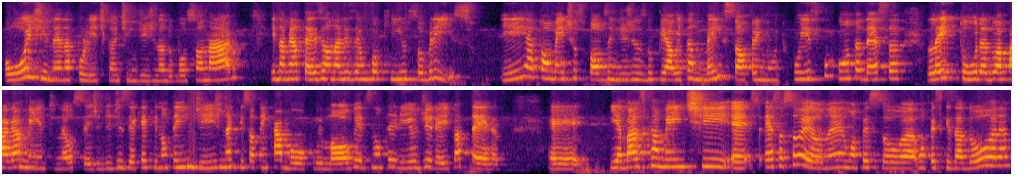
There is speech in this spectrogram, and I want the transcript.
hoje né, na política anti-indígena do Bolsonaro, e na minha tese eu analisei um pouquinho sobre isso. E atualmente os povos indígenas do Piauí também sofrem muito com isso por conta dessa leitura do apagamento, né? Ou seja, de dizer que aqui não tem indígena, aqui só tem caboclo, e logo eles não teriam direito à terra. É, e é basicamente é, essa sou eu, né? Uma pessoa, uma pesquisadora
